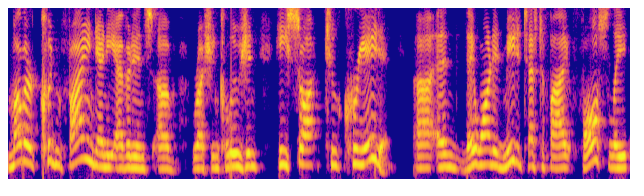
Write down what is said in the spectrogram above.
Mueller couldn't find any evidence of Russian collusion, he sought to create it. Uh, and they wanted me to testify falsely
